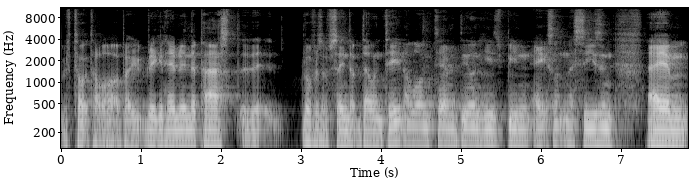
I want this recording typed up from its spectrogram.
we've talked a lot about Regan Hendry in the past. The Rovers have signed up Dylan Tait in a long term deal, and he's been excellent in this season. Um,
